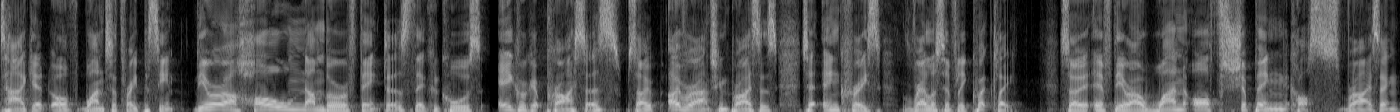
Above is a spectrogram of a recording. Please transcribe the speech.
target of 1 to 3%. There are a whole number of factors that could cause aggregate prices, so overarching prices, to increase relatively quickly. So if there are one-off shipping costs rising,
